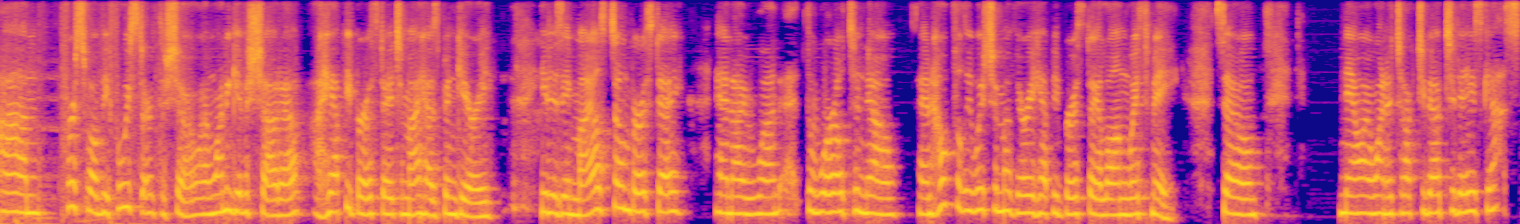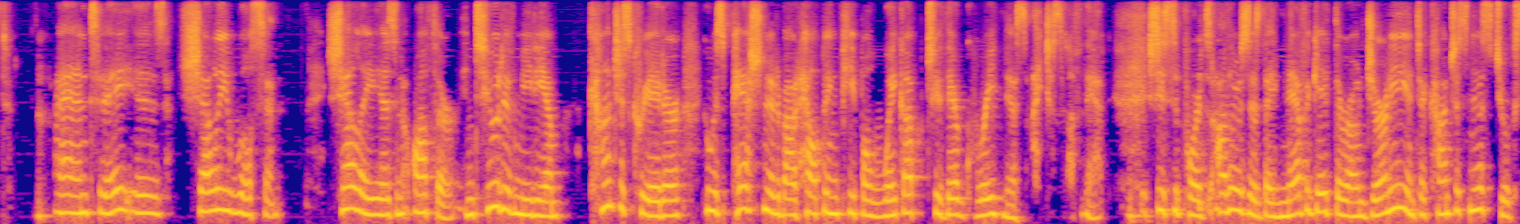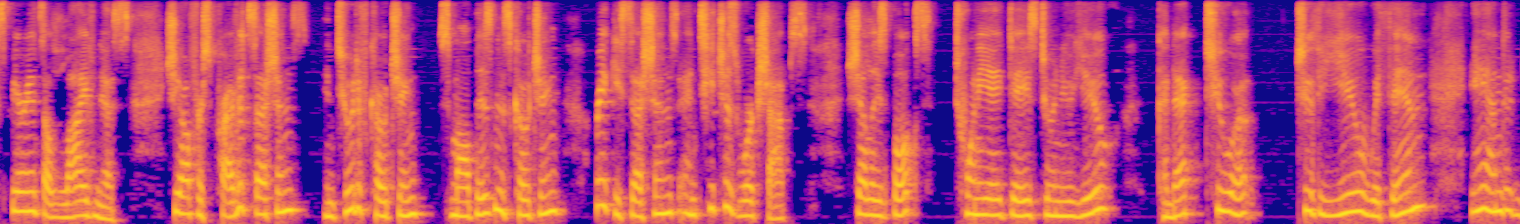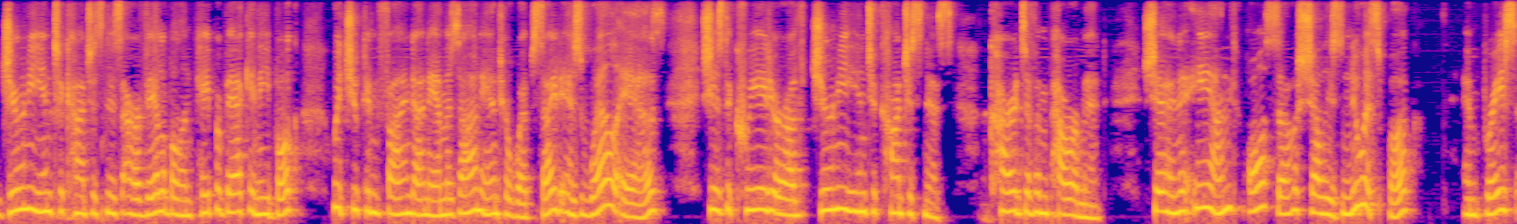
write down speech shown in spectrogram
Um, first of all, before we start the show, I want to give a shout out, a happy birthday to my husband, Gary. It is a milestone birthday, and I want the world to know and hopefully wish him a very happy birthday along with me. So now I want to talk to you about today's guest. And today is Shelly Wilson. Shelly is an author, intuitive medium, conscious creator who is passionate about helping people wake up to their greatness. I just love that. She supports others as they navigate their own journey into consciousness to experience aliveness. She offers private sessions, intuitive coaching, small business coaching, Reiki sessions, and teaches workshops. Shelly's books, 28 Days to a New You, Connect to a to the you within and Journey into Consciousness are available in paperback and ebook, which you can find on Amazon and her website, as well as she is the creator of Journey into Consciousness, Cards of Empowerment. And also Shelly's newest book, Embrace,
